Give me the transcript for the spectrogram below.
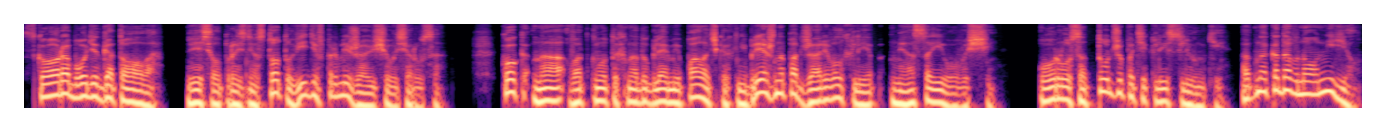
«Скоро будет готово», — весело произнес тот, увидев приближающегося руса. Кок на воткнутых над углями палочках небрежно поджаривал хлеб, мясо и овощи. У руса тут же потекли слюнки, однако давно он не ел.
